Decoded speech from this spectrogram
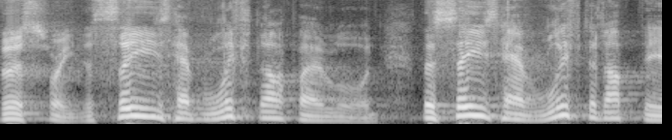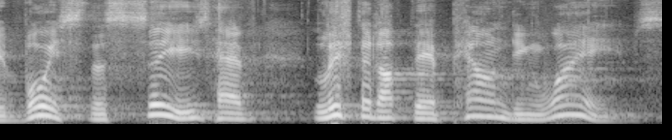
Verse 3 The seas have lifted up, O Lord. The seas have lifted up their voice. The seas have lifted up their pounding waves.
